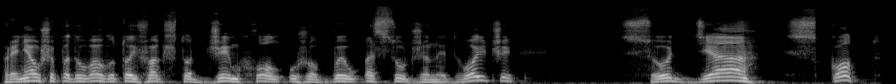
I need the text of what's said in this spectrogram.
Прыняўшы пад увагу той факт, што Джим Холл ужо быў асуджаны двойчы, суддзя Скотт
